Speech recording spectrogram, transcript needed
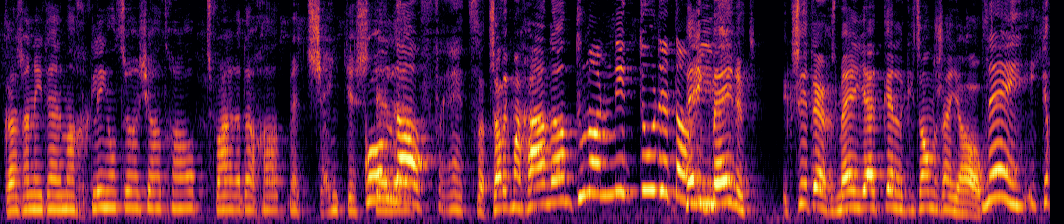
Kan ze niet helemaal geklingeld zoals je had gehoopt? Zware dag gehad met centjes Kom stellen. nou, Fred. Wat, zal ik maar gaan dan? Doe nou niet, doe dit nou Nee, niet. ik meen het. Ik zit ergens mee en jij hebt kennelijk iets anders aan je hoofd. Nee, ik... Ja,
